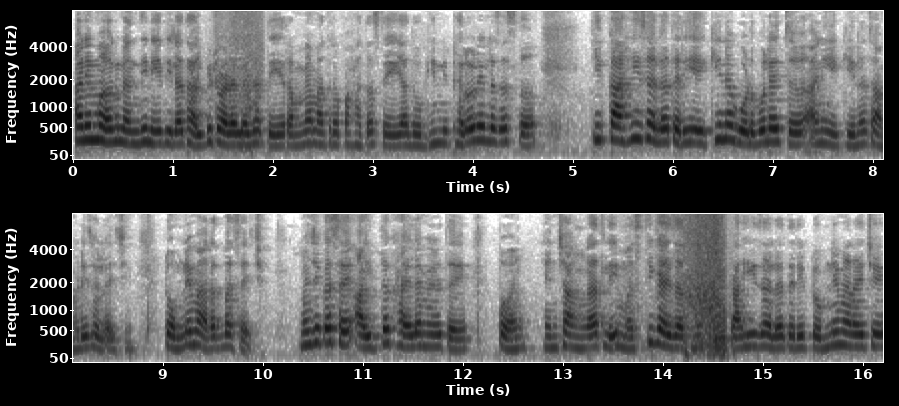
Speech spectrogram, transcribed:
आणि मग नंदिनी तिला थालपीठ वाढायला जाते. रम्या मात्र पाहत असते या दोघींनी ठरवलेलंच असतं की काही झालं तरी एकीनं गोड बोलायचं आणि एकीनं चांबडी सोलायची टोमणे मारत बसायची. म्हणजे कसं आहे आयतं खायला मिळतंय पण यांच्या अंगातली मस्ती काय जात नसते. काही झालं तरी टोमणे मारायचे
